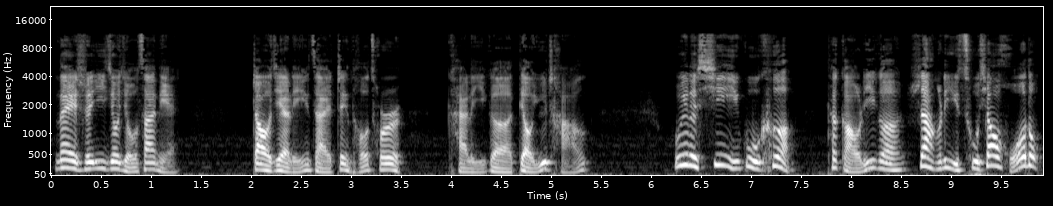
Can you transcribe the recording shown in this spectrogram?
那是一九九三年，赵建林在镇头村开了一个钓鱼场，为了吸引顾客，他搞了一个让利促销活动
